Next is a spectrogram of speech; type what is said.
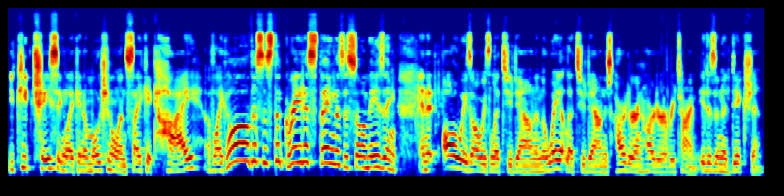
you keep chasing like an emotional and psychic high of like, oh, this is the greatest thing. This is so amazing. And it always, always lets you down. And the way it lets you down is harder and harder every time. It is an addiction.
